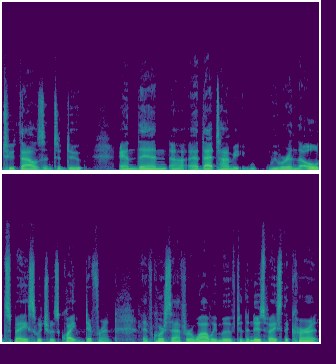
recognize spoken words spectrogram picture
2000 to Duke. And then uh, at that time, we were in the old space, which was quite different. Of course, after a while, we moved to the new space, the current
